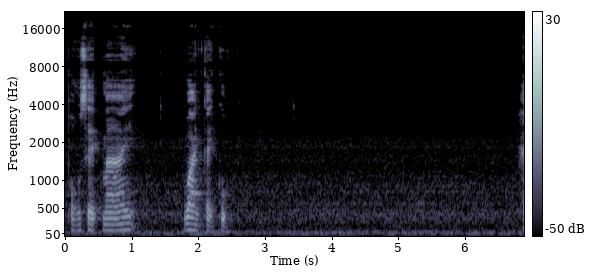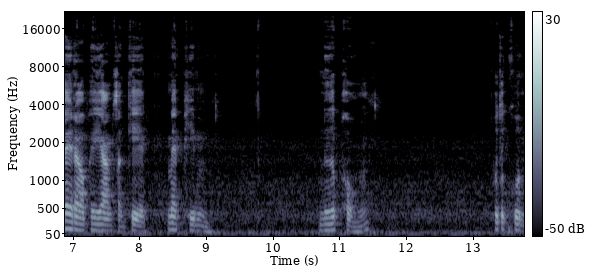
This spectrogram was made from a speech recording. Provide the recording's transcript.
ผ งเศษไม้ ว่านไก่กุกให้เราพยายามสังเกตแม่พิมพ์ เนื้อผง พุทธคุณ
